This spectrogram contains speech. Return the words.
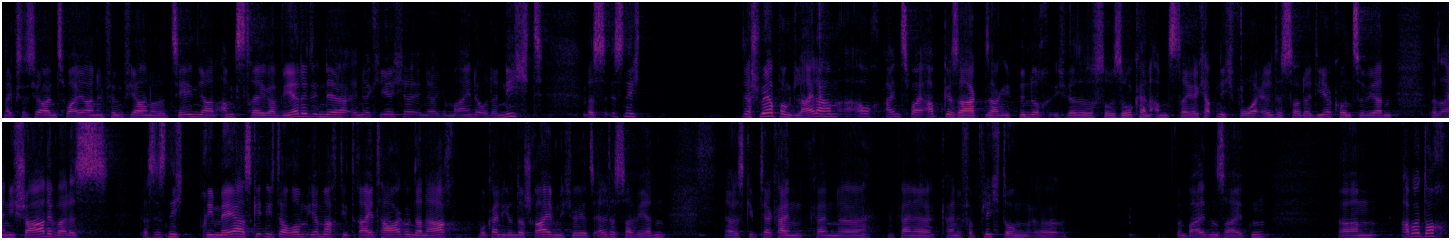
nächstes Jahr, in zwei Jahren, in fünf Jahren oder zehn Jahren Amtsträger werdet in der, in der Kirche, in der Gemeinde oder nicht. Das ist nicht der Schwerpunkt. Leider haben auch ein, zwei abgesagt und sagen, ich bin doch, ich werde doch sowieso kein Amtsträger, ich habe nicht vor, Ältester oder Diakon zu werden. Das ist eigentlich schade, weil es, das ist nicht primär, es geht nicht darum, ihr macht die drei Tage und danach, wo kann ich unterschreiben, ich will jetzt Ältester werden. Es gibt ja kein, kein, äh, keine, keine Verpflichtung äh, von beiden Seiten. Ähm, aber doch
